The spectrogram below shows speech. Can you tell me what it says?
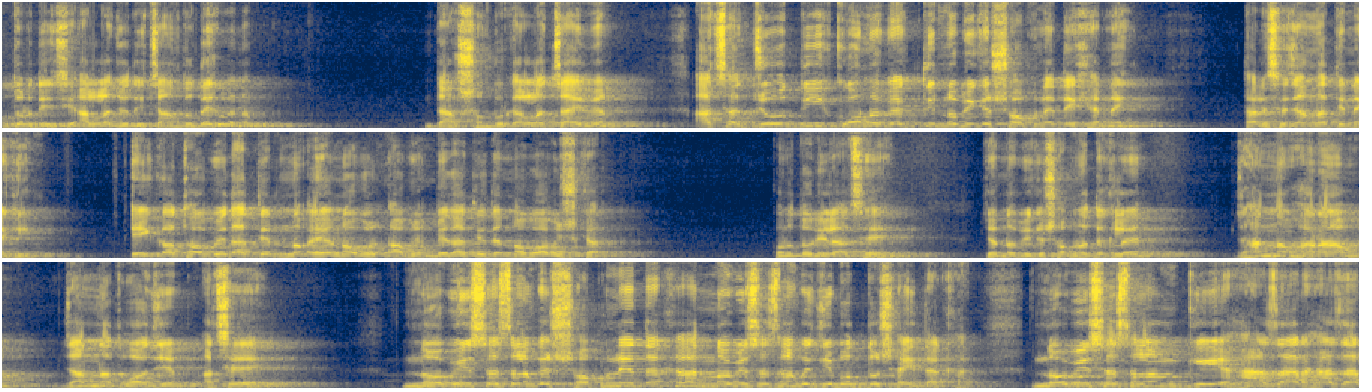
উত্তর দিয়েছি, আল্লাহ যদি চান তো দেখবেন যার সম্পর্কে আল্লাহ চাইবেন। আচ্ছা যদি কোনো ব্যক্তি নবীকে স্বপ্নে দেখে নেই, তাহলে সে জান্নাতি নাকি? এই কথাও বেদাতের নব বেদাতিদের নব আবিষ্কার। কোনো দলিল আছে যে নবীকে স্বপ্ন দেখলে জাহান্নাম হারাম, জান্নাত ওয়াজিব আছে? নবী সাল্লামকে স্বপ্নে দেখা, নবী সাল্লামকে জীবদ্দশাই দেখা। নবী সাল্লামকে হাজার হাজার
